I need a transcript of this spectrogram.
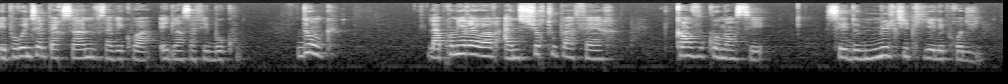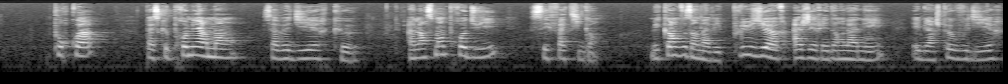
Et pour une seule personne, vous savez quoi? Eh bien, ça fait beaucoup. Donc, la première erreur à ne surtout pas faire quand vous commencez, c'est de multiplier les produits. Pourquoi? Parce que premièrement, ça veut dire que un lancement de produit, c'est fatigant. Mais quand vous en avez plusieurs à gérer dans l'année, eh bien, je peux vous dire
